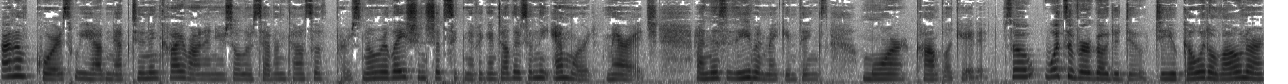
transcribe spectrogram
And of course, we have Neptune and Chiron in your solar seventh house of personal relationships, significant others, and the M word, marriage. And this is even making things more complicated. So, what's a Virgo to do? Do you go it alone or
